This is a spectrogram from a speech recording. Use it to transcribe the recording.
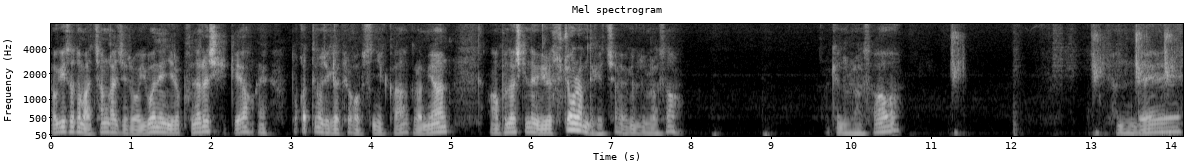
여기서도 마찬가지로 이번엔 이렇게 분할을 시킬게요. 예, 똑같은 거 저기 할 필요가 없으니까. 그러면 어, 분할시킨 다음에 여기를 수정을 하면 되겠죠. 여기를 눌러서 이렇게 눌러서 현대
